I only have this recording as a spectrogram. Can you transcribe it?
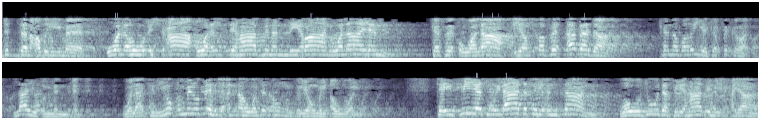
جدا عظيمة وله إشعاع والتهاب من النيران ولا ينكفئ ولا ينطفئ أبدا. كنظرية كفكرة لا يؤمن به. ولكن يؤمن به لأنه وجده منذ اليوم الأول. كيفية ولادة الإنسان ووجود في هذه الحياة؟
